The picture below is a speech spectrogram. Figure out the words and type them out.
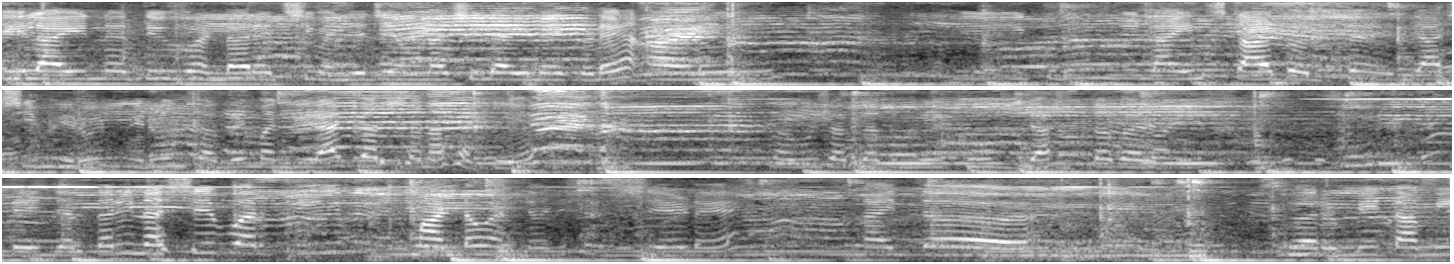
ती लाईन ती भंडाऱ्याची म्हणजे जेवणाची लाईन आहे इकडे. आणि ही इकडून जी लाईन स्टार्ट होते ती अशी फिरून फिरून सगळी मंदिरात दर्शनासाठी आहे. बघू शकता तुम्ही खूप जास्त गर्दी. डेंजर तरी नशीबवरती मांडव आणलं म्हणजे शेड आहे. नाहीतर गरमीत आम्ही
